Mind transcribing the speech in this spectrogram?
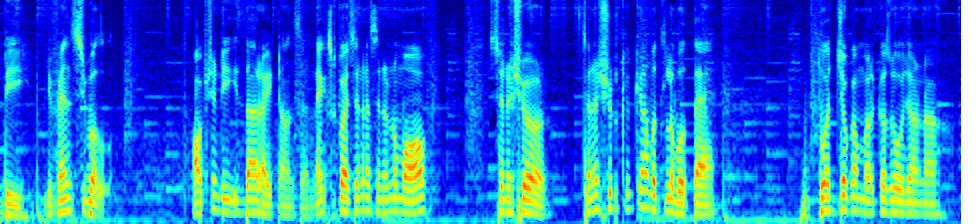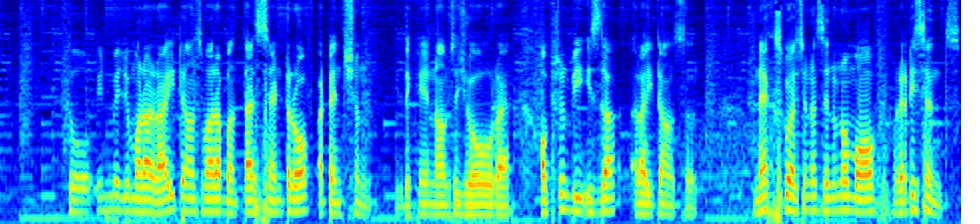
D defensible option D is the right answer next question है सिनोनम ऑफ़ सेनेश्योर सेनेश्योर का क्या मतलब होता है? तवज्जो का मरकज़ हो जाना। तो इनमें जो हमारा राइट आंसर हमारा बनता है सेंटर ऑफ़ अटेंशन देखें नाम से शो हो रहा है। Option B is the right answer next question है सिनोनम ऑफ़ रेटिसेंस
